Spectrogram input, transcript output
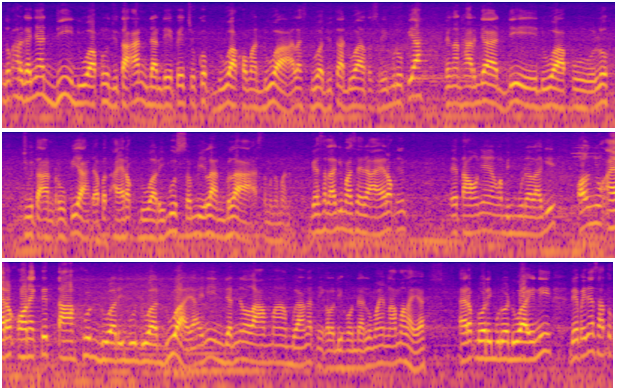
untuk harganya di 20 jutaan dan DP cukup 2,2 alias 2 juta 200 ribu rupiah dengan harga di 20 jutaan rupiah. Dapat Aerox 2019 teman-teman. Geser lagi masih ada Aerox ini eh, tahunnya yang lebih muda lagi. All new Aerox Connected tahun 2022 ya. Ini indiannya lama banget nih kalau di Honda. Lumayan lama lah ya Aerox 2022 ini DP nya 1,9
